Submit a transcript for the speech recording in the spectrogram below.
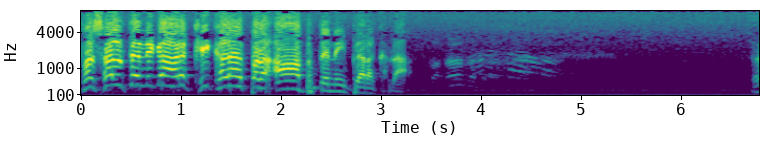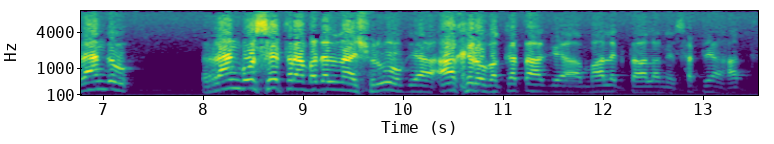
فصل تے نگاہ رکھی کھڑا پر آپ تے نہیں پیا رکھتا رنگ رنگ اسی طرح بدلنا شروع ہو گیا، آخر وہ وقت آ گیا، مالک تالا نے سٹیا ہاتھ۔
